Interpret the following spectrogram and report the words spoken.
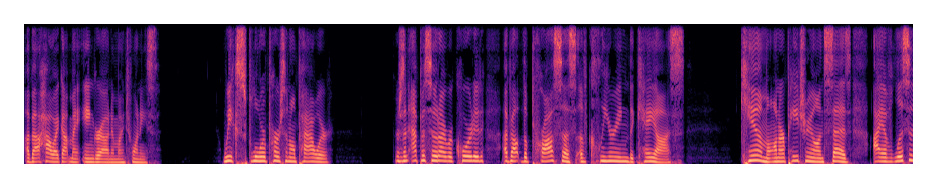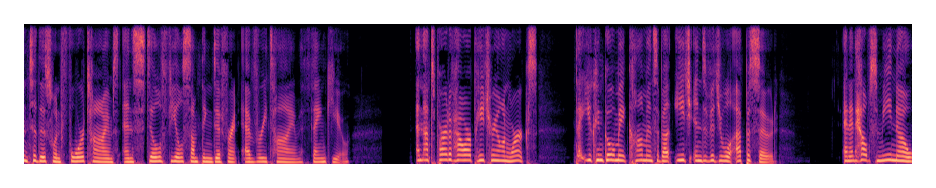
about how I got my anger out in my 20s. We explore personal power. There's an episode I recorded about the process of clearing the chaos. Kim on our Patreon says, I have listened to this one four times and still feel something different every time. Thank you. And that's part of how our Patreon works, that you can go make comments about each individual episode and it helps me know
